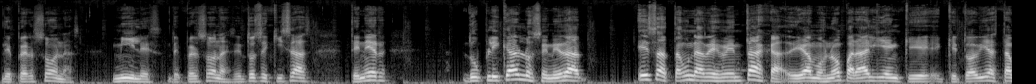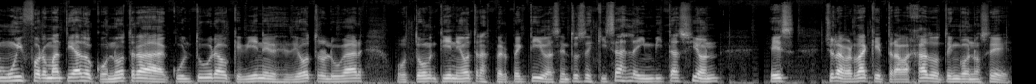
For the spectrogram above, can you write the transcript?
de personas, miles de personas. Entonces quizás tener, duplicarlos en edad es hasta una desventaja, digamos, ¿no? Para alguien que, que todavía está muy formateado con otra cultura o que viene desde otro lugar o tiene otras perspectivas. Entonces quizás la invitación es, yo la verdad que trabajado, tengo, no sé,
